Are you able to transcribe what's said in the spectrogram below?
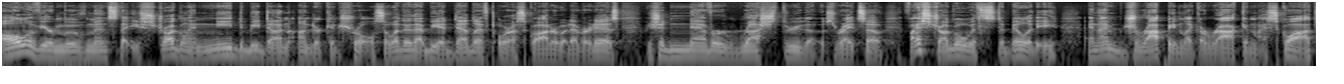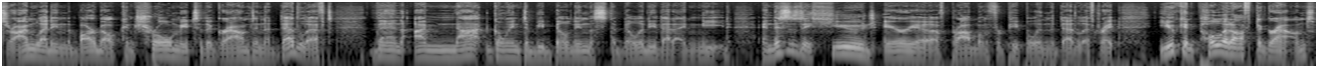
all of your movements that you struggle in need to be done under control. So whether that be a deadlift or a squat or whatever it is, we should never rush through those, right? So if I struggle with stability and I'm dropping like a rock in my squats or I'm letting the barbell control me to the ground in a deadlift, then I'm not going to be building the stability that I need. And this is a huge area of problem for people in the deadlift, right? You can pull it off the ground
